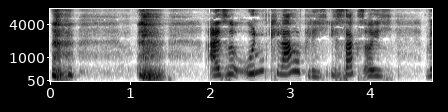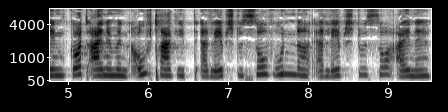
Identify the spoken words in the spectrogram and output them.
also unglaublich. Ich sag's euch, wenn Gott einem einen Auftrag gibt, erlebst du so Wunder, erlebst du so eine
